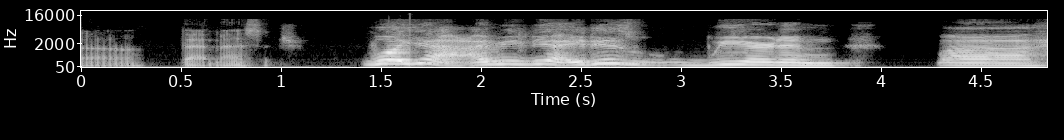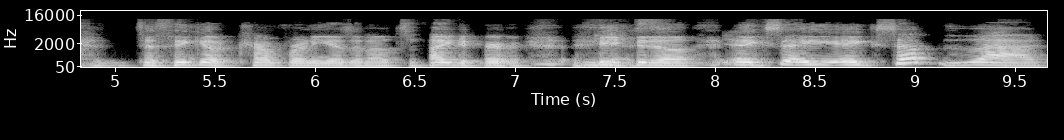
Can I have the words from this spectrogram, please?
uh, that message well, yeah, I mean, yeah, it is weird and uh to think of Trump running as an outsider, yes, you know, yes. ex- except that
